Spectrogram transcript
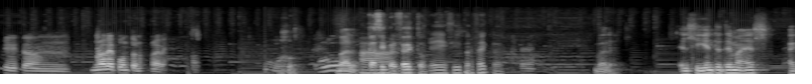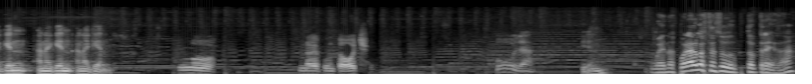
Spirit, um, 9.9. Ojo. Uh, Vale, Casi Ah, perfecto. Sí, sí, perfecto. vale. El siguiente tema es Again and Again and Again. Uh, 9.8. uh, ya. Bien. Bueno, por algo está en su top 3, ¿ah?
